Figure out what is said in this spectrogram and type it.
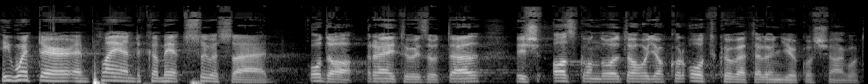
He went there and planned to commit suicide. Oda rejtőzött el, és azt gondolta, hogy akkor ott követel öngyilkosságot.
